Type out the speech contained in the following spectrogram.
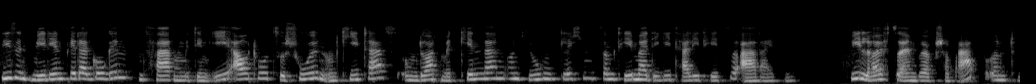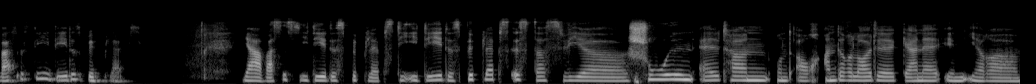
Sie sind Medienpädagogin und fahren mit dem E-Auto zu Schulen und Kitas, um dort mit Kindern und Jugendlichen zum Thema Digitalität zu arbeiten. Wie läuft so ein Workshop ab und was ist die Idee des BibLabs? Ja, was ist die Idee des BibLabs? Die Idee des BibLabs ist, dass wir Schulen, Eltern und auch andere Leute gerne in ihrer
